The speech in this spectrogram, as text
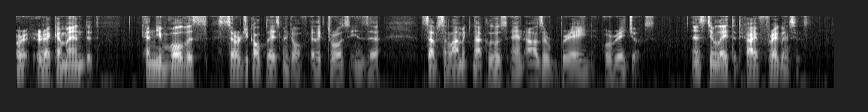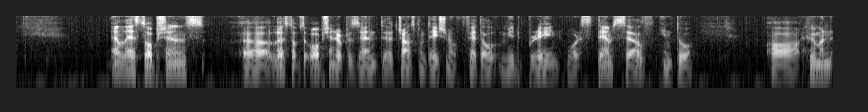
re recommended and involves surgical placement of electrodes in the subthalamic nucleus and other brain regions, and stimulate at high frequencies. And last options uh, list of the options represent uh, transplantation of fetal midbrain or stem cells into uh, human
